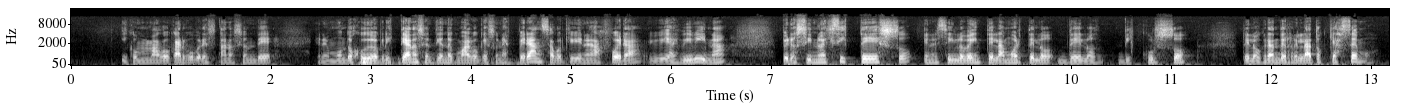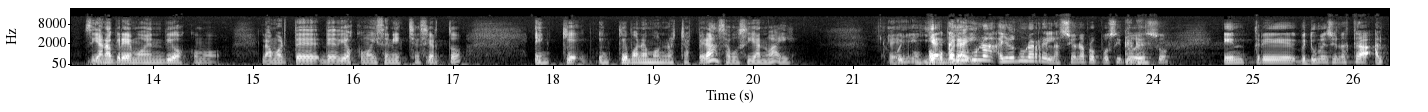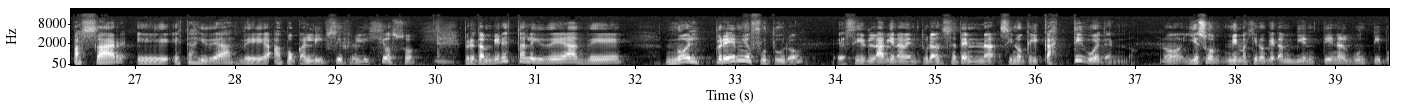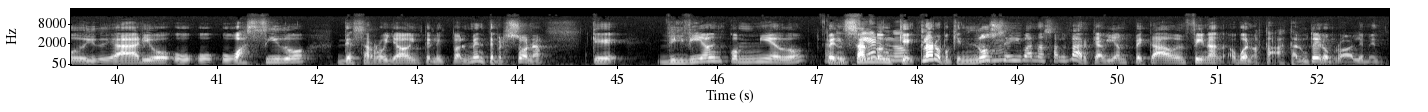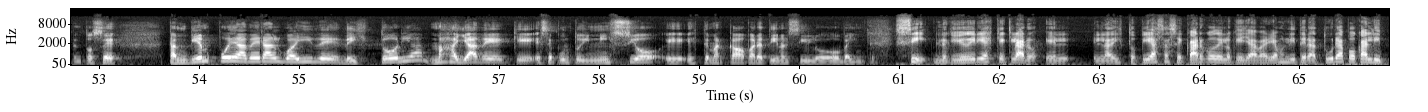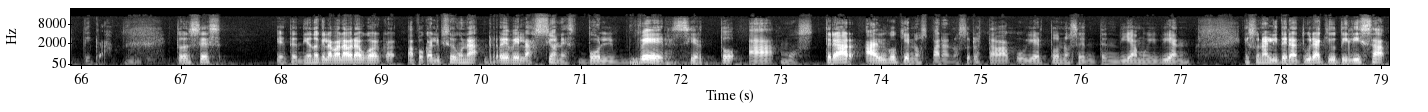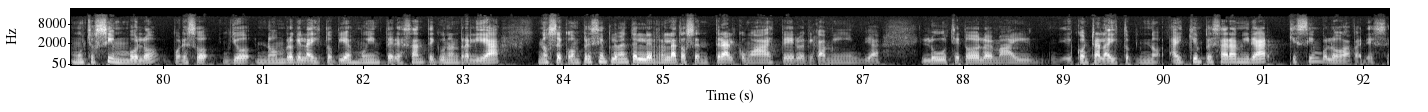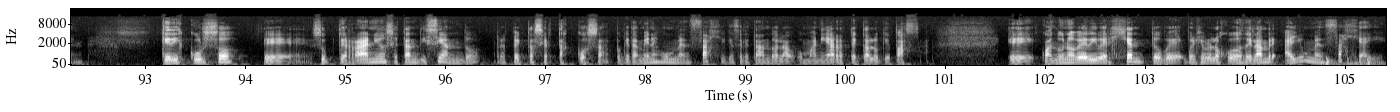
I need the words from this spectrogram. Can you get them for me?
Y como me hago cargo por esta noción de en el mundo judío-cristiano se entiende como algo que es una esperanza porque viene de afuera y es divina, pero si no existe eso en el siglo XX, la muerte de los discursos, de los grandes relatos que hacemos. Si ya no creemos en Dios como la muerte de Dios, como dice Nietzsche, ¿cierto? ¿En qué, en qué ponemos nuestra esperanza? Pues si ya no hay. Eh, hay, Alguna, ¿Hay alguna relación a propósito de eso? entre, tú mencionaste al pasar eh, estas ideas de apocalipsis religioso, pero también está la idea de no el premio futuro, es decir, la bienaventuranza eterna, sino que el castigo eterno. ¿no? Y eso me imagino que también tiene algún tipo de ideario o, ha sido desarrollado intelectualmente. Personas que vivían con miedo pensando en que, claro, porque no se iban a salvar, que habían pecado, en fin, bueno, hasta, hasta Lutero probablemente. Entonces, también puede haber algo ahí de, historia, más allá de que ese punto de inicio eh, esté marcado para ti en el siglo XX. Sí, lo que yo diría es que, claro, la distopía se hace cargo de lo que llamaríamos literatura apocalíptica. Mm. Entonces, entendiendo que la palabra apocalipsis es una revelación, es volver, ¿cierto?, a mostrar algo que nos, para nosotros estaba cubierto, no se entendía muy bien. Es una literatura que utiliza muchos símbolos, por eso yo nombro que la distopía es muy interesante, que uno en realidad no se compre simplemente el relato central, como, ah, este héroe que camina, luche, todo lo demás y, contra la distopía. No, hay que empezar a mirar qué símbolos aparecen, qué discursos eh, subterráneos están diciendo respecto a ciertas cosas, porque también es un mensaje que se le está dando a la humanidad respecto a lo que pasa. Eh, cuando uno ve Divergente ve, por ejemplo, los Juegos del Hambre, hay un mensaje ahí.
